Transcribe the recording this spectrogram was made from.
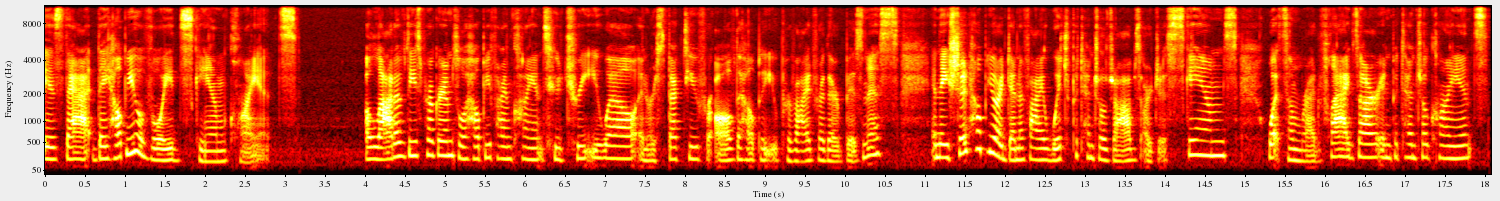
is that they help you avoid scam clients. A lot of these programs will help you find clients who treat you well and respect you for all of the help that you provide for their business. And they should help you identify which potential jobs are just scams, what some red flags are in potential clients,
